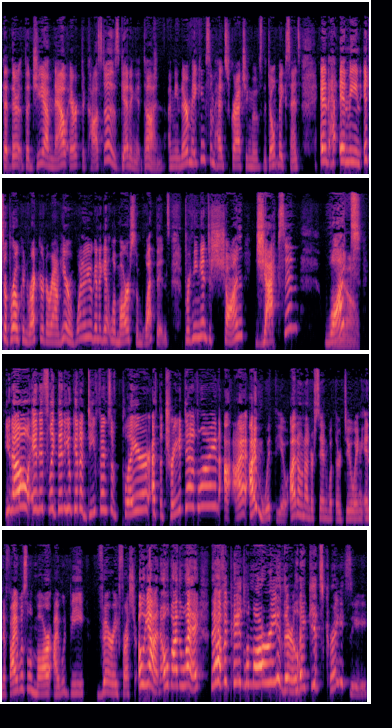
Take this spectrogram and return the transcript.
that they're, the GM now Eric DeCosta is getting it done. I mean, they're making some head scratching moves that don't make sense, and I mean it's a broken record around here. When are you going to get Lamar some weapons? Bringing in DeSean Jackson? What? You know, and it's like then you get a defensive player at the trade deadline. I, I I'm with you. I don't understand what they're doing. And if I was Lamar, I would be very frustrated. Oh yeah, and oh by the way, they haven't paid Lamar either. Like it's crazy.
